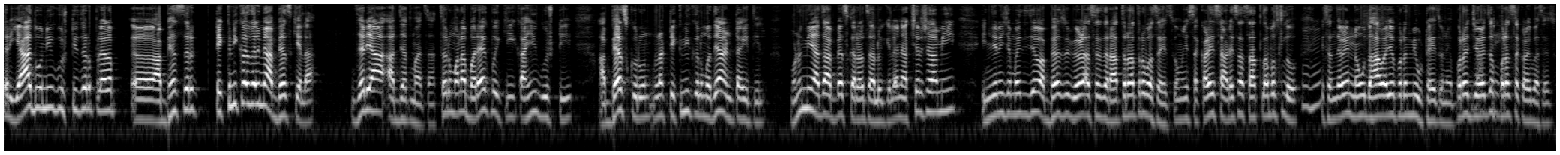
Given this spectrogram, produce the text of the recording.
तर या दोन्ही गोष्टी जर आपल्याला अभ्यास जर टेक्निकल जर मी अभ्यास केला जर या अध्यात्माचा तर मला बऱ्यापैकी काही गोष्टी अभ्यास करून मला टेक्निकलमध्ये आणता येतील. म्हणून मी आता अभ्यास करायला चालू केला आणि अक्षरशः मी इंजिनिअरिंगच्या मध्ये जेव्हा अभ्यास वेळ असायचा रात्र रात्र बसायचो. म्हणजे सकाळी साडेसहा सातला बसलो की संध्याकाळी नऊ दहा वाजेपर्यंत मी उठायचो नाही. परत जेवायचं परत सकाळी बसायचो.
